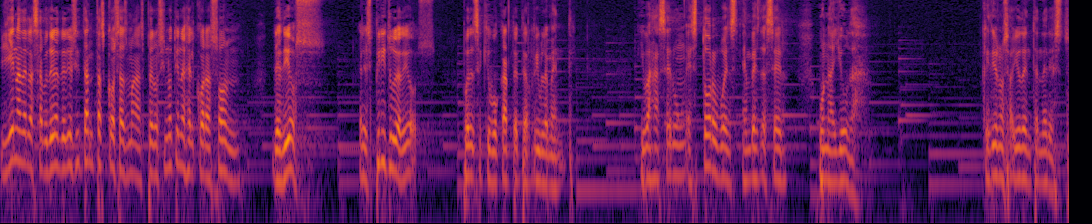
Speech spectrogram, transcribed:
llena de la sabiduría de Dios y tantas cosas más, pero si no tienes el corazón de Dios, el Espíritu de Dios, puedes equivocarte terriblemente. Y vas a ser un estorbo en vez de ser una ayuda. Que Dios nos ayude a entender esto.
